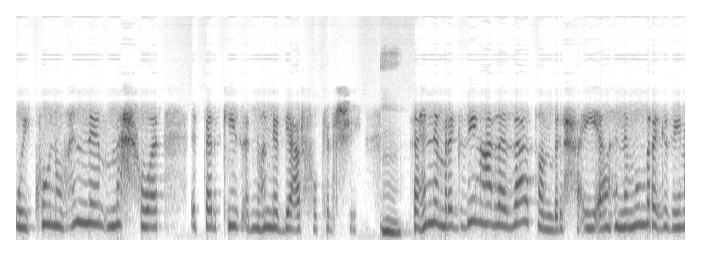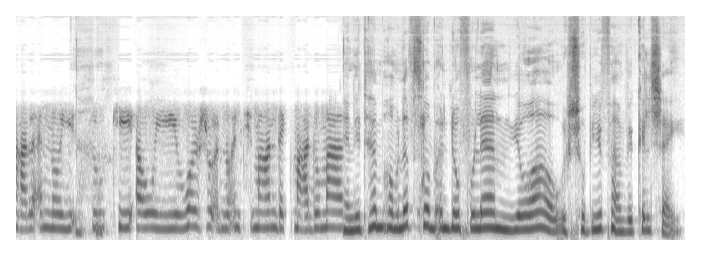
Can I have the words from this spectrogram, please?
ويكونوا هن محور التركيز إنه هن بيعرفوا كل شيء. فهن مركزين على ذاتهم بالحقيقة هن مو مركزين على إنه يأذوكي أو يورجوا إنه انت ما عندك معلومات. يعني تهمهم نفسهم إنه فلان واو شو بيفهم بكل شيء.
